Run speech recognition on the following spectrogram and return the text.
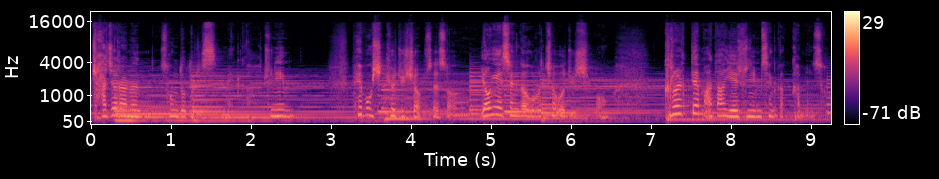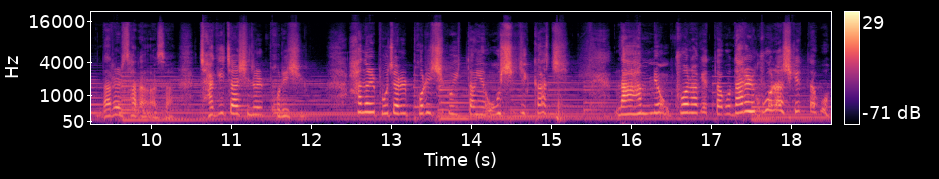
좌절하는 성도들 있습니까? 주님 회복시켜 주시옵소서 영의 생각으로 채워 주시고 그럴 때마다 예수님 생각하면서 나를 사랑하사 자기 자신을 버리시고 하늘 보좌를 버리시고 이 땅에 오시기까지 나 한 명 구원하겠다고 나를 구원하시겠다고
